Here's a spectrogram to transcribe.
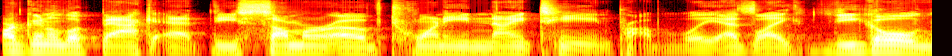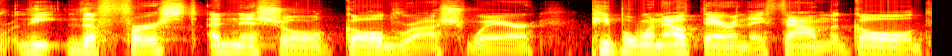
are going to look back at the summer of 2019 probably as like the gold the the first initial gold rush where people went out there and they found the gold.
